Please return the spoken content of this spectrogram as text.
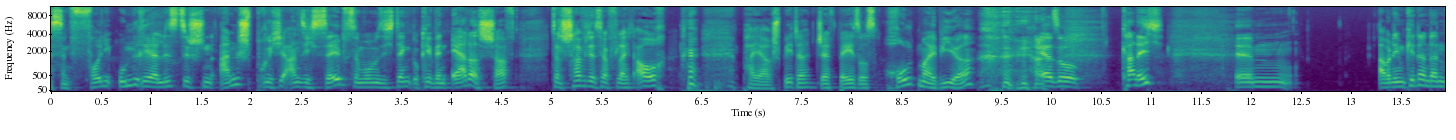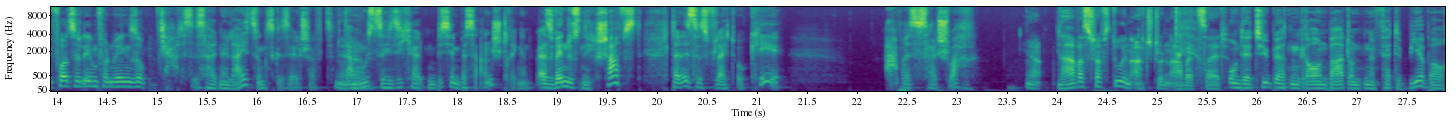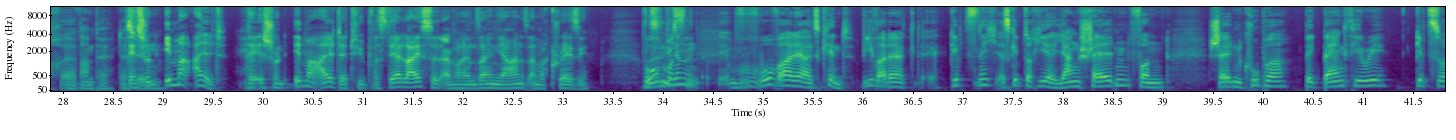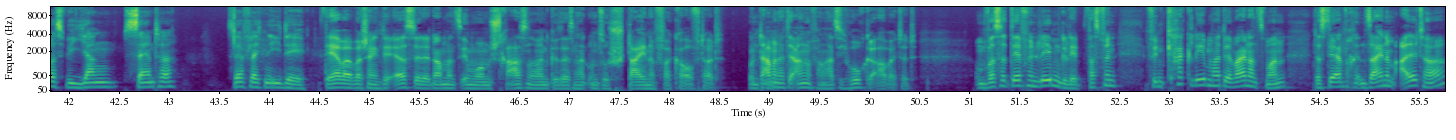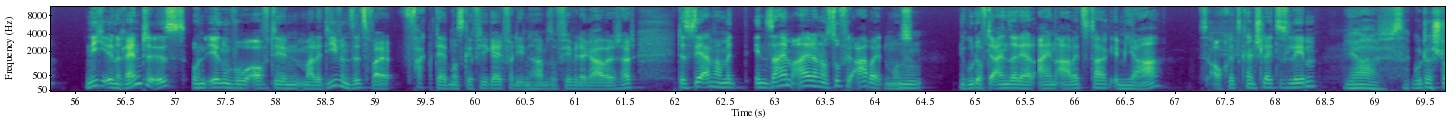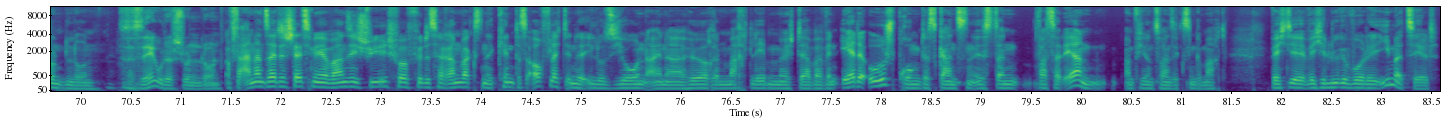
Das sind voll die unrealistischen Ansprüche an sich selbst, wo man sich denkt, okay, wenn er das schafft, dann schaffe ich das ja vielleicht auch. Ein paar Jahre später, Jeff Bezos, hold my beer. Er so, kann ich. Ähm, aber den Kindern dann vorzuleben von wegen so, ja, das ist halt eine Leistungsgesellschaft. Da Ja. musst du sich halt ein bisschen besser anstrengen. Also wenn du es nicht schaffst, dann ist es vielleicht okay. Aber es ist halt schwach. Ja. Na, was schaffst du in acht Stunden Arbeitszeit? Und der Typ hat einen grauen Bart und eine fette Bierbauchwampe. Der ist schon immer alt. Der ist schon immer alt, der Typ. Was der leistet einfach in seinen Jahren ist einfach crazy. Wo, mussten, wo, war der als Kind? Wie war der? Gibt's nicht? Es gibt doch hier Young Sheldon von Sheldon Cooper, Big Bang Theory. Gibt's sowas wie Young Santa? Das wäre vielleicht eine Idee. Der war wahrscheinlich der Erste, der damals irgendwo am Straßenrand gesessen hat und so Steine verkauft hat. Und damit hat er angefangen, hat sich hochgearbeitet. Und was hat der für ein Leben gelebt? Was für ein, für ein Kackleben hat der Weihnachtsmann, dass der einfach in seinem Alter nicht in Rente ist und irgendwo auf den Malediven sitzt, weil fuck, der muss viel Geld verdient haben, so viel wie der gearbeitet hat, dass der einfach mit in seinem Alter noch so viel arbeiten muss. Na Gut, auf der einen Seite, er hat einen Arbeitstag im Jahr, ist auch jetzt kein schlechtes Leben. Ja, das ist ein guter Stundenlohn. Das ist ein sehr guter Stundenlohn. Auf der anderen Seite stellt es mir ja wahnsinnig schwierig vor für das heranwachsende Kind, das auch vielleicht in der Illusion einer höheren Macht leben möchte. Aber wenn er der Ursprung des Ganzen ist, dann was hat er am 24. gemacht? Welche, welche Lüge wurde ihm erzählt?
